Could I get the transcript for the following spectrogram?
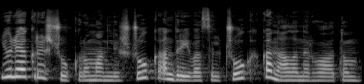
Юлія Крищук, Роман Ліщук, Андрій Васильчук, канал «Енергоатом».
